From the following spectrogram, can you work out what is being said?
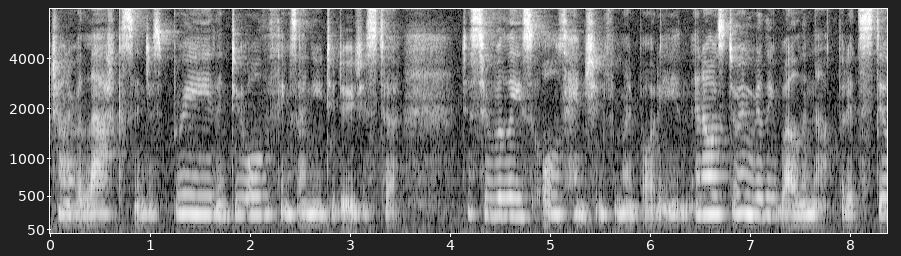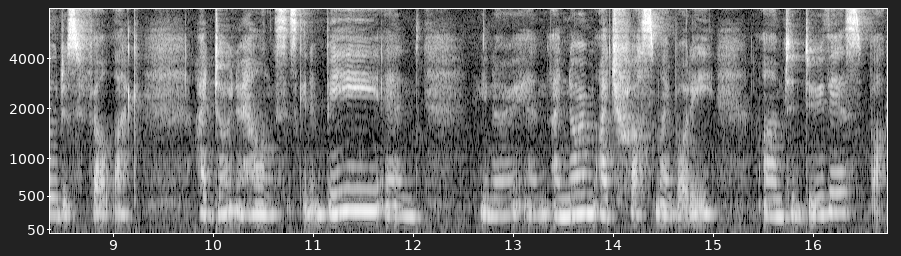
trying to relax and just breathe and do all the things I need to do just to just to release all tension from my body and, and I was doing really well in that but it still just felt like I don't know how long this is going to be and you know and I know I trust my body um, to do this, but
